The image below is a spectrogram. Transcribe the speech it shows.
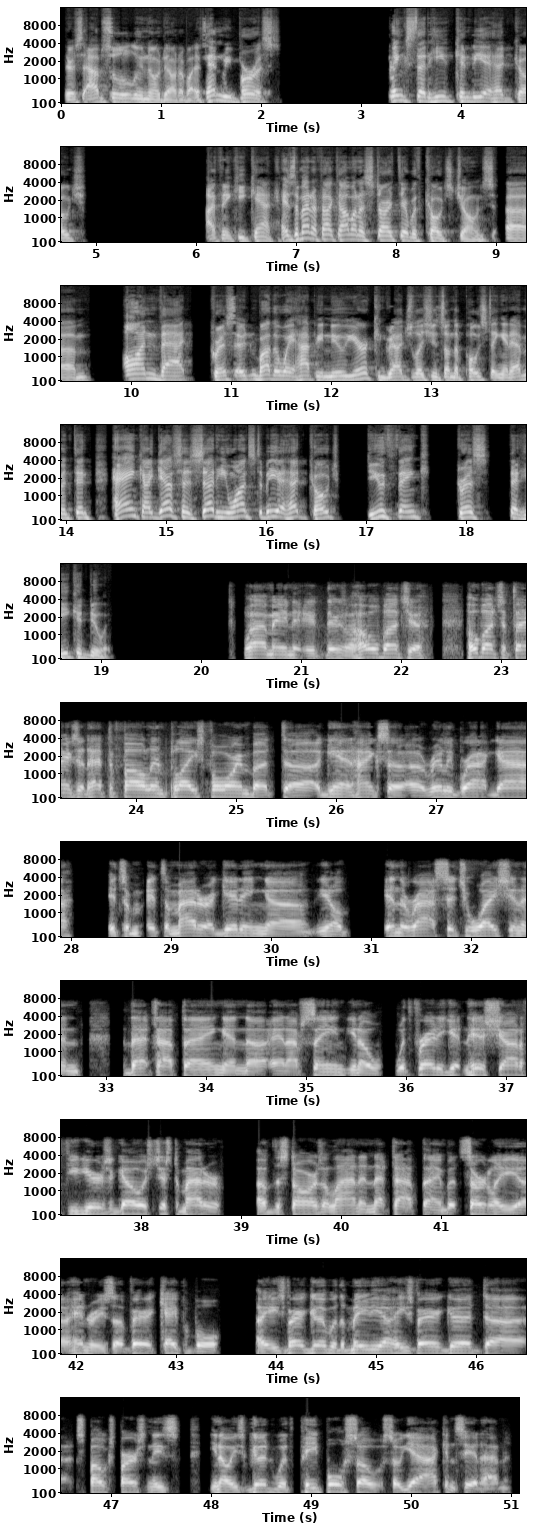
There's absolutely no doubt about it. If Henry Burris thinks that he can be a head coach, I think he can. As a matter of fact, I want to start there with Coach Jones. Um, on that, Chris, and by the way, Happy New Year. Congratulations on the posting in Edmonton. Hank, I guess, has said he wants to be a head coach. Do you think, Chris, that he could do it? Well, I mean, it, there's a whole bunch of whole bunch of things that have to fall in place for him. But uh, again, Hank's a, a, really bright guy. It's a it's a matter of getting uh, you know in the right situation and that type thing. And uh, and I've seen you know with Freddie getting his shot a few years ago, it's just a matter of the stars aligning that type thing. But certainly uh, Henry's a very capable uh, he's very good with the media. He's very good uh, spokesperson. He's you know he's good with people. So so yeah, I can see it happening.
